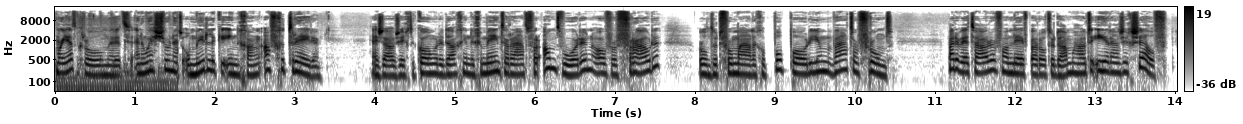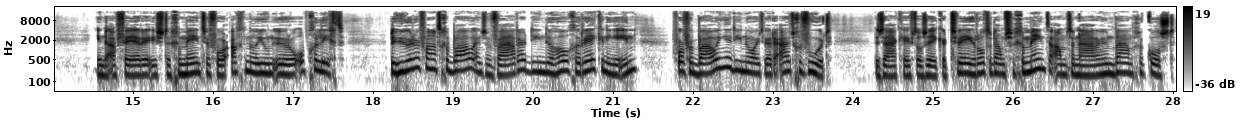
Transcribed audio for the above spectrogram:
Mariette Krol met het NOS-journaal onmiddellijke ingang afgetreden. Hij zou zich de komende dag in de gemeenteraad verantwoorden over fraude rond het voormalige poppodium Waterfront. Maar de wethouder van Leefbaar Rotterdam houdt de eer aan zichzelf. In de affaire is de gemeente voor 8 miljoen euro opgelicht. De huurder van het gebouw en zijn vader dienden hoge rekeningen in... voor verbouwingen die nooit werden uitgevoerd. De zaak heeft al zeker twee Rotterdamse gemeenteambtenaren hun baan gekost.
